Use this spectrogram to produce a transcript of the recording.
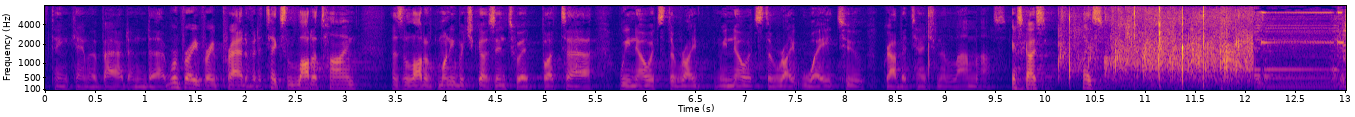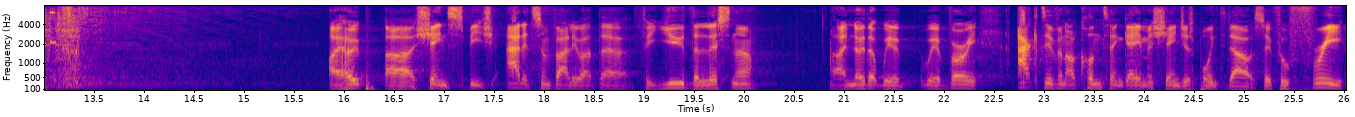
thing came about. And uh, we're very, very proud of it. It takes a lot of time. There's a lot of money which goes into it, but uh, we know it's the right we know it's the right way to grab attention and landmass. Thanks, guys. Thanks. I hope uh, Shane's speech added some value out there for you, the listener. I know that we're we're very active in our content game, as Shane just pointed out. So feel free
